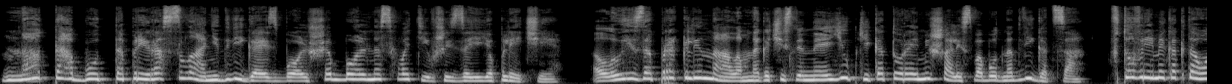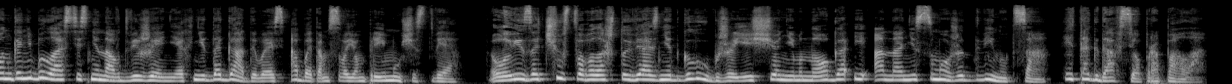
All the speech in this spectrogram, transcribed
но та будто приросла, не двигаясь больше, больно схватившись за ее плечи. Луиза проклинала многочисленные юбки, которые мешали свободно двигаться, в то время как Таонга не была стеснена в движениях, не догадываясь об этом своем преимуществе. Луиза чувствовала, что вязнет глубже, еще немного, и она не сможет двинуться. И тогда все пропало.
